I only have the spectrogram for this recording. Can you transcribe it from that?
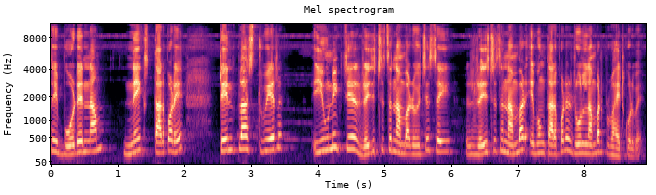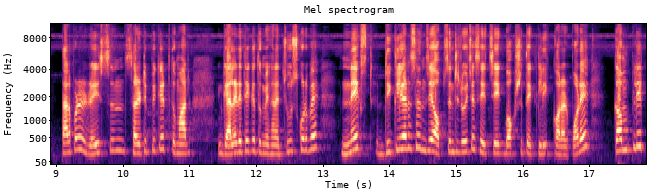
সেই বোর্ডের নাম। নেক্সট তারপরে টেন প্লাস টু এর ইউনিক যে রেজিস্ট্রেশন নাম্বার রয়েছে, সেই রেজিস্ট্রেশন নাম্বার এবং তারপরে রোল নাম্বার প্রোভাইড করবে। তারপরে রেজিস্ট্রেশন সার্টিফিকেট তোমার গ্যালারি থেকে তুমি এখানে চুজ করবে। নেক্সট ডিক্লিয়ারেশন যে অপশনটি রয়েছে, সেই চেক বক্সটিতে ক্লিক করার পরে কমপ্লিট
